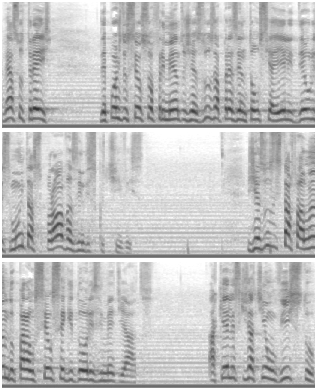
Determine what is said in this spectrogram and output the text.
Verso 3: depois do seu sofrimento, Jesus apresentou-se a ele e deu-lhes muitas provas indiscutíveis. Jesus está falando para os seus seguidores imediatos, aqueles que já tinham visto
